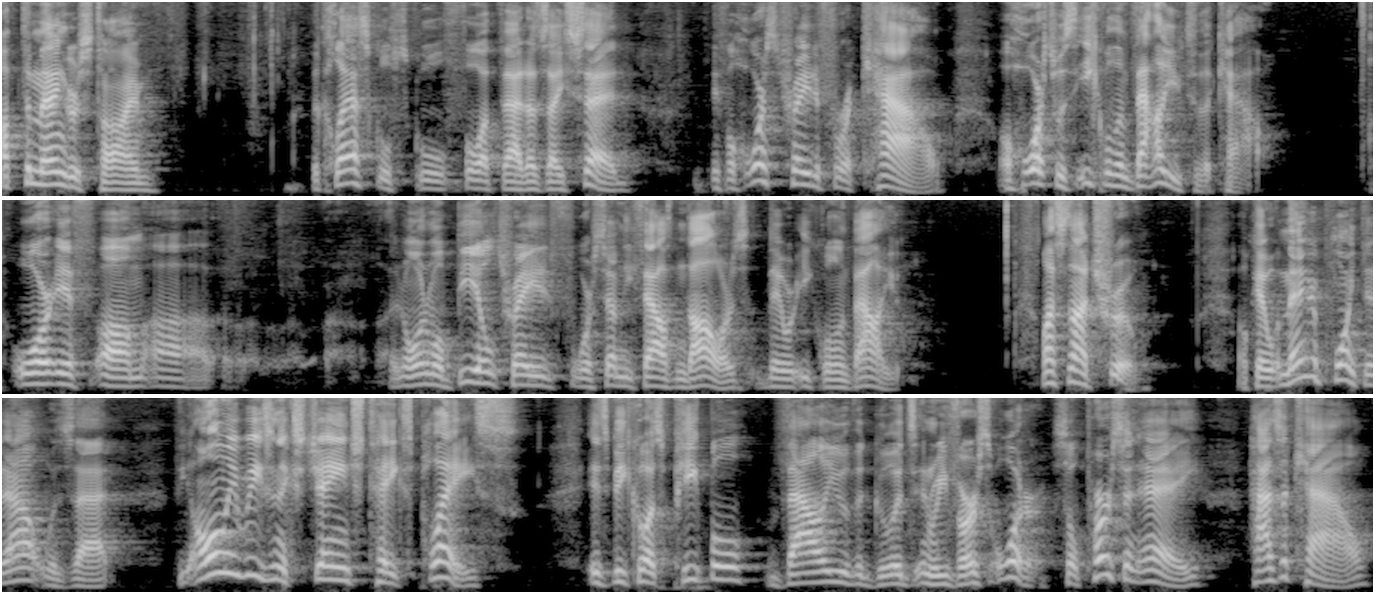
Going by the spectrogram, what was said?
Up to Menger's time, the classical school thought that, as I said, if a horse traded for a cow, a horse was equal in value to the cow or if um, uh, an automobile traded for $70,000, they were equal in value. Well, that's not true. Okay, what Menger pointed out was that the only reason exchange takes place is because people value the goods in reverse order. So person A has a cow,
